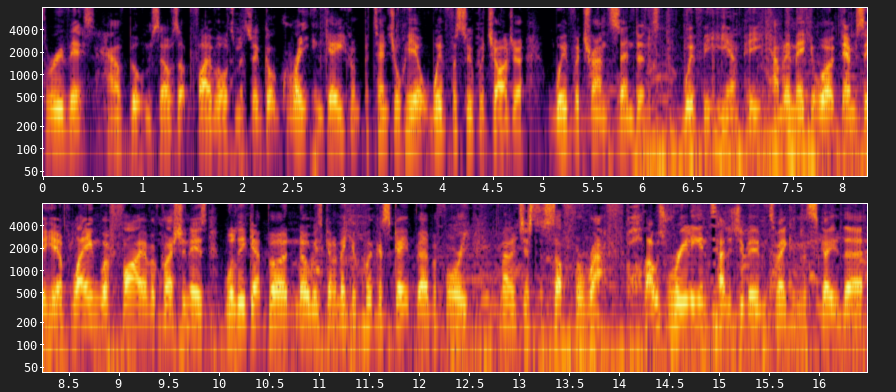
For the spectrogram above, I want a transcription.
through this, have built themselves up five ultimates. So They've got great engagement potential here with the Supercharger, with the Transcendence, with the EMP. Can they make it work? Dempsey here, playing with fire. The question is, will he get burnt? No, he's going to make a quick escape there before he manages to suffer wrath. Oh, that was really intelligent of him to make an escape there.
